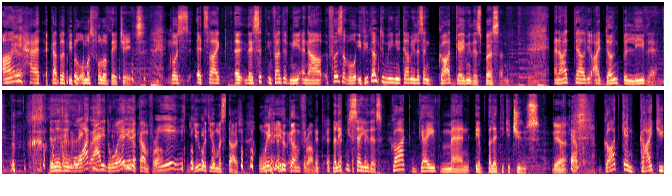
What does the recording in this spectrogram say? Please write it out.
I had a couple of people almost full of their chairs because it's like uh, they sit in front of me and now, first of all, if you come to me and you tell me, Listen, God gave me this person. And I tell you, I don't believe that. then they think, Like what is it? Where do you come from? You with your mustache. Where do you come from? Now, let me say you this God gave man the ability to choose. Yeah. Okay. God can guide you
